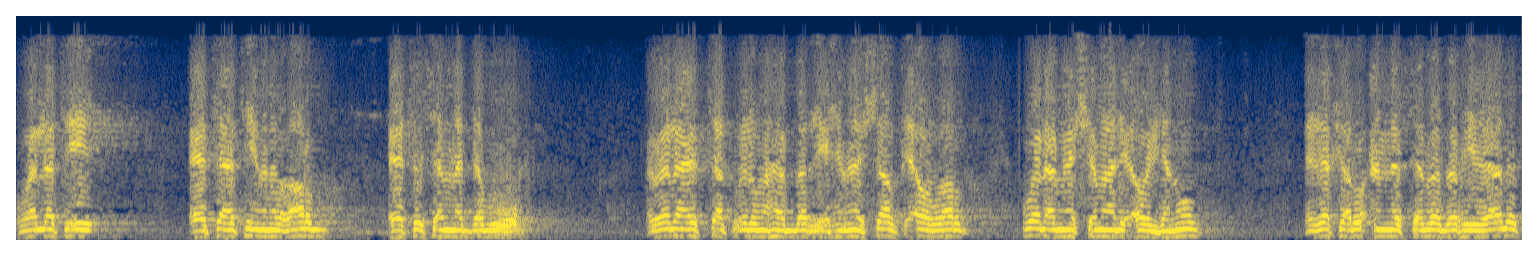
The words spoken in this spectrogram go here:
والتي تأتي من الغرب تسمى الدبور. ولا يستقبل مهب الريح من الشرق أو الغرب ولا من الشمال أو الجنوب. ذكروا أن السبب في ذلك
